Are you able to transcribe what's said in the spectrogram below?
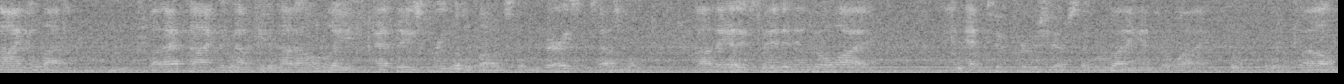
9/11. By that time, the company had not only had these three little boats that were very successful, uh, they had expanded into Hawaii and had two cruise ships that were running into Hawaii. Well,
